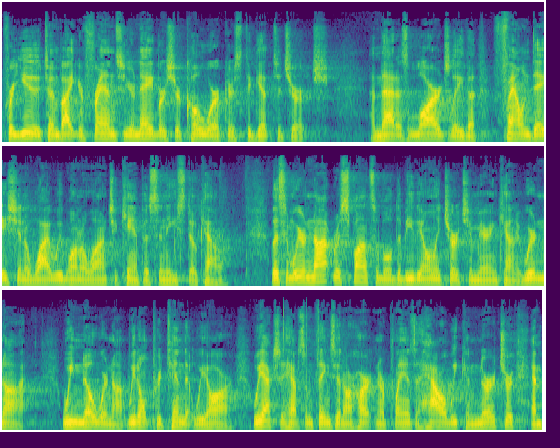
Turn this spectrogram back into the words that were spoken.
for you to invite your friends, your neighbors, your coworkers to get to church. And that is largely the foundation of why we want to launch a campus in East Ocala. Listen, we're not responsible to be the only church in Marion County. We're not. We know we're not. We don't pretend that we are. We actually have some things in our heart and our plans of how we can nurture and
